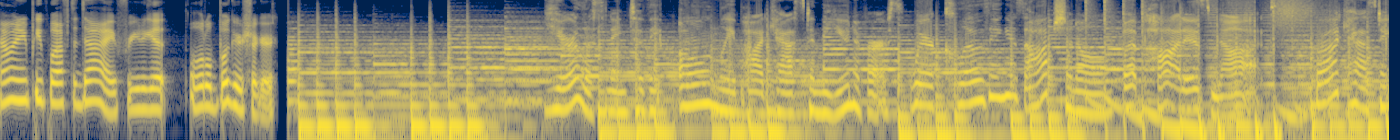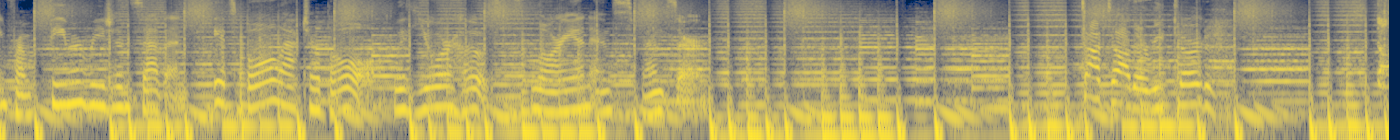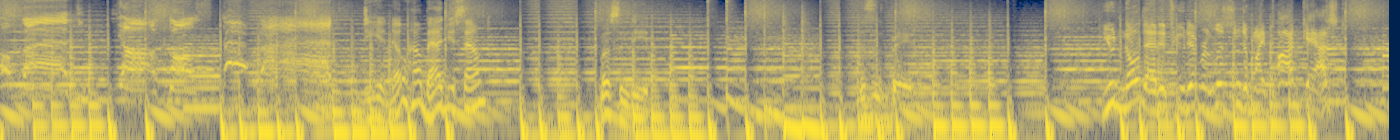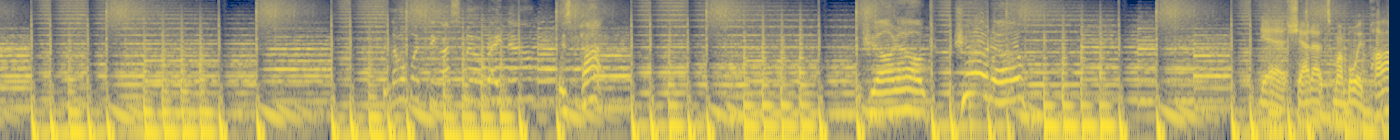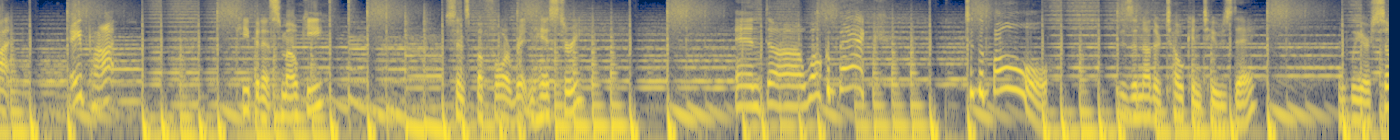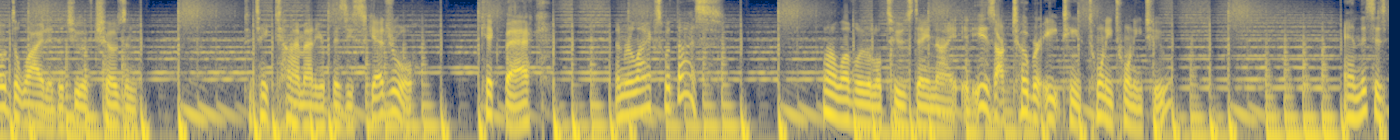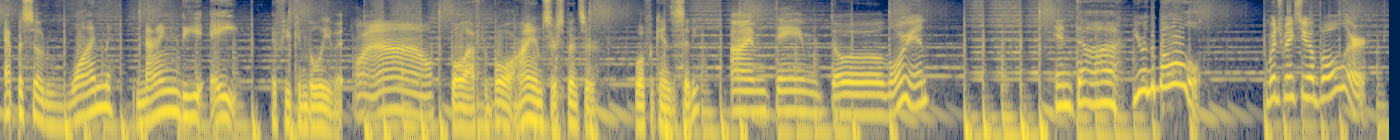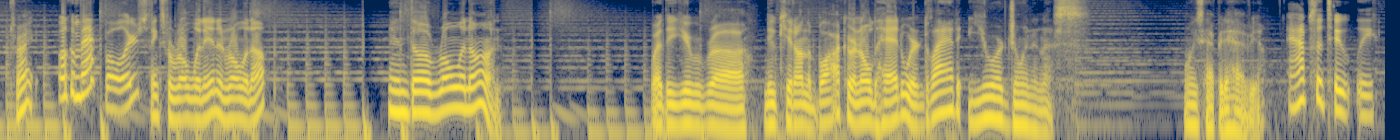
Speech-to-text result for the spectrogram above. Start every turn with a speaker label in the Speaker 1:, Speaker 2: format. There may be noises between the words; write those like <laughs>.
Speaker 1: How many people have to die for you to get a little booger sugar?
Speaker 2: You're listening to the only podcast in the universe where clothing is optional, but pot is not. Broadcasting from FEMA Region 7, it's Bowl After Bowl with your hosts, Laurien and Spencer.
Speaker 3: Ta-ta there, retard.
Speaker 4: Do you know how bad you sound?
Speaker 3: Most indeed. This is bait.
Speaker 5: You'd know that if you'd ever listened to my podcast.
Speaker 3: The number one thing I smell right now is pot.
Speaker 4: Shout out! Shout out! Yeah, shout out to my boy Pot.
Speaker 1: Hey, pot.
Speaker 4: Keeping it smoky since before written history. And uh, welcome back to the bowl. It is another Token Tuesday, and we are so delighted that you have chosen to take time out of your busy schedule, kick back, and relax with us on a lovely little Tuesday night. It is October 18th, 2022, and this is episode 198, if you can believe it.
Speaker 1: Wow.
Speaker 4: Bowl after bowl. I am Sir Spencer, Wolf of Kansas City,
Speaker 1: I'm Dame DeLorean,
Speaker 4: and uh, you're in the bowl.
Speaker 1: which makes you a bowler.
Speaker 4: That's right.
Speaker 1: Welcome back, bowlers.
Speaker 4: Thanks for rolling in and rolling up, and uh, rolling on. Whether you're a new kid on the block or an old head, we're glad you are joining us. Always happy to have you.
Speaker 1: Absolutely.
